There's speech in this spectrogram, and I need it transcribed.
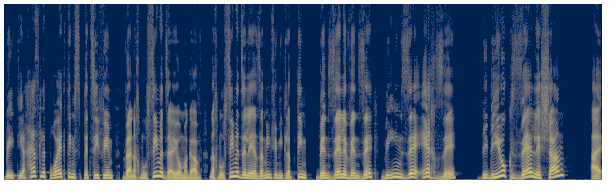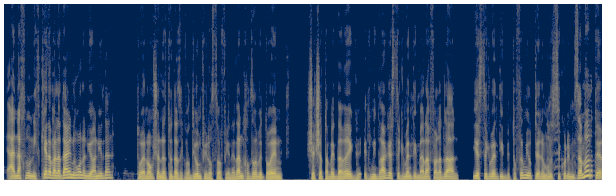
בהתייחס לפרויקטים ספציפיים, ואנחנו עושים את זה היום אגב, אנחנו עושים את זה ליזמים שמתלבטים בין זה לבין זה, ואם זה, איך זה, בדיוק זה, לשם אנחנו נכנסים. כן, אבל עדיין, רון, אני, אני עדיין טוען, לא משנה, אתה יודע, זה כבר דיון פילוסופי, אני עדיין חוזר וטוען שכשאתה מדרג את מדרג הסגמנטים בענף הנדל"ן, יש סגמנטים בטוחים יותר, עם סיכונים יותר.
